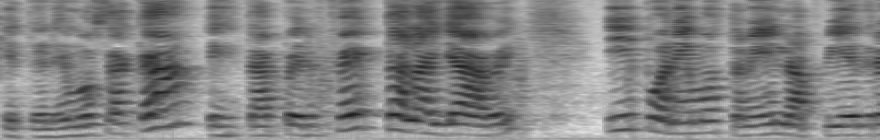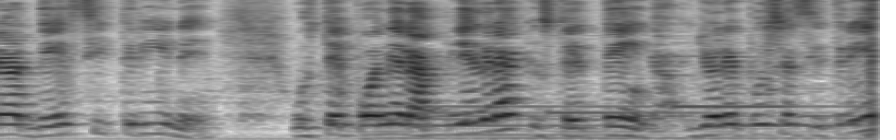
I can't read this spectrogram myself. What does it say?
que tenemos acá. Está perfecta la llave. Y ponemos también la piedra de citrine. Usted pone la piedra que usted tenga. Yo le puse citrine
